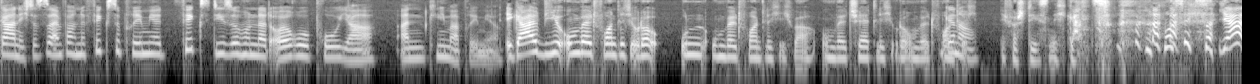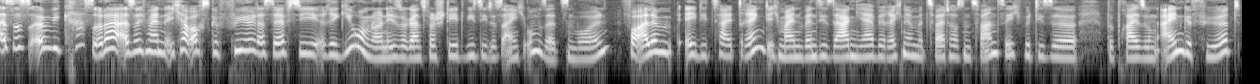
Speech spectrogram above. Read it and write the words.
gar nicht. Das ist einfach eine fixe Prämie, fix diese 100 Euro pro Jahr an Klimaprämie. Egal wie umweltfreundlich oder unumweltfreundlich ich war, umweltschädlich oder umweltfreundlich. Genau. Ich verstehe es nicht ganz, muss ich sagen. Ja, es ist irgendwie krass, oder? Also ich meine, ich habe auch das Gefühl, dass selbst die Regierung noch nicht so ganz versteht, wie sie das eigentlich umsetzen wollen. Vor allem, ey, die Zeit drängt. Ich meine, wenn sie sagen, ja, wir rechnen mit 2020, wird diese Bepreisung eingeführt.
